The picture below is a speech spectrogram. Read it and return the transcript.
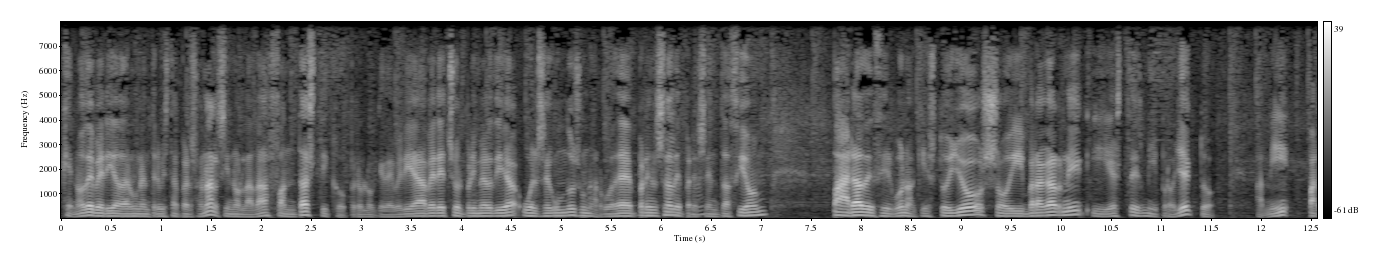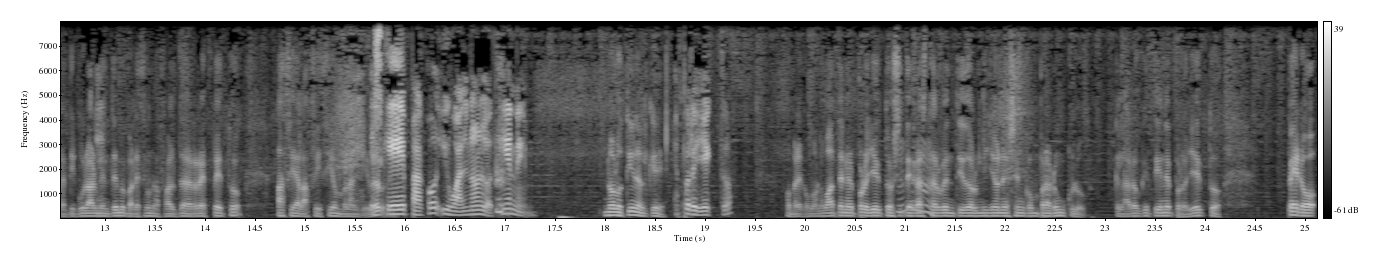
que no debería dar una entrevista personal, sino la da fantástico, pero lo que debería haber hecho el primer día o el segundo es una rueda de prensa de presentación para decir, bueno, aquí estoy yo, soy Bragarnik y este es mi proyecto. A mí particularmente me parece una falta de respeto hacia la afición blanquiverde. Es que Paco igual no lo tiene, ¿No lo tiene el qué? el proyecto. Hombre, como no va a tener proyecto si te gastas 22 millones en comprar un club. Claro que tiene proyecto. Pero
